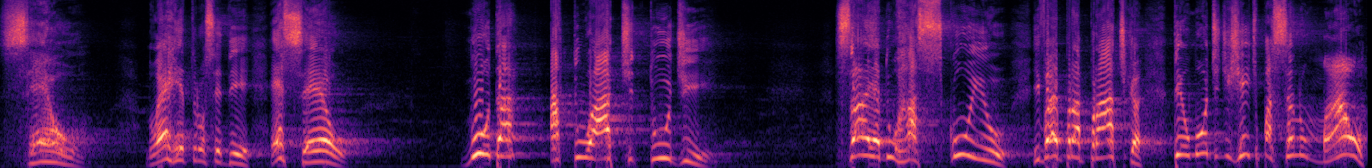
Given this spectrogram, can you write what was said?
céu. Não é retroceder, é céu. Muda a tua atitude. Saia do rascunho e vai para a prática. Tem um monte de gente passando mal,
